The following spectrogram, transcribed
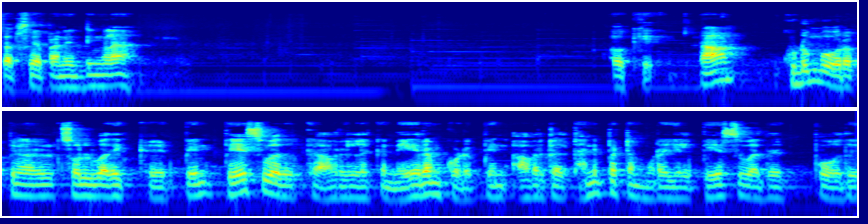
சப்ஸ்கிரைப் பண்ணிட்டீங்களா? ஓகே நான் குடும்ப உறுப்பினர்கள் சொல்வதை கேட்பேன் பேசுவதற்கு அவர்களுக்கு நேரம் கொடுப்பேன் அவர்கள் தனிப்பட்ட முறையில் பேசுவது போது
